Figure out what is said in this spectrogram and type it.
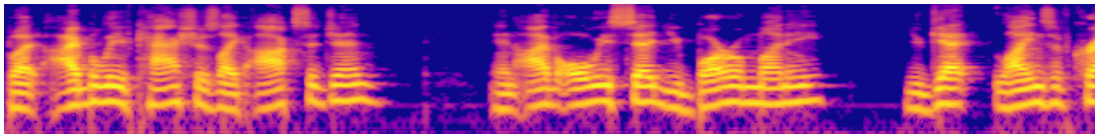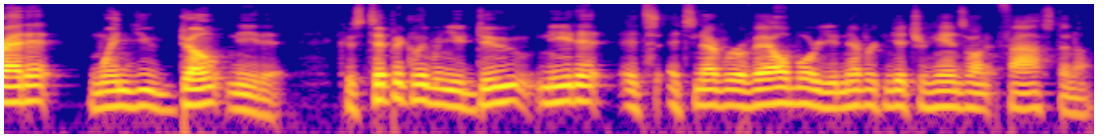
But I believe cash is like oxygen. And I've always said you borrow money You get lines of credit when you don't need it. Because typically, when you do need it, it's, it's never available or you never can get your hands on it fast enough.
